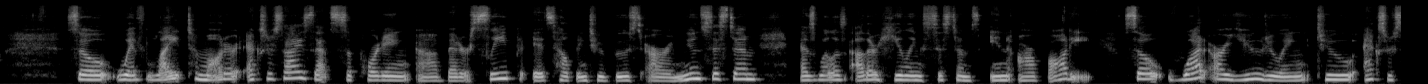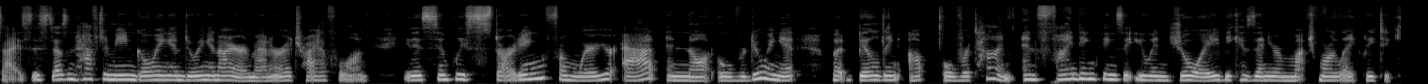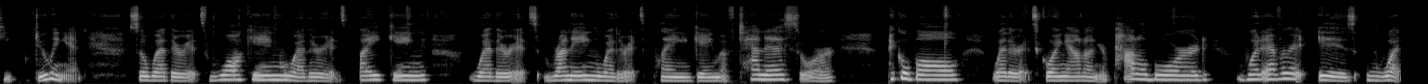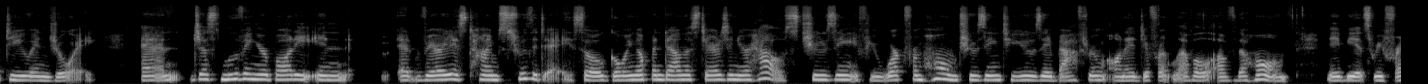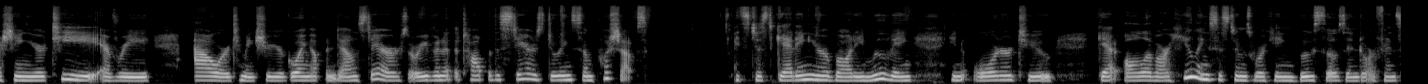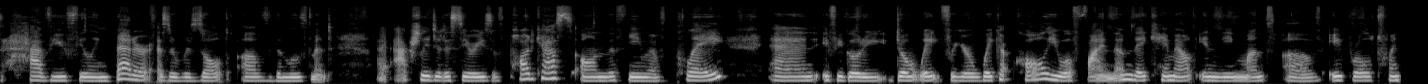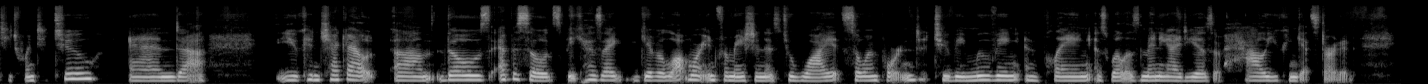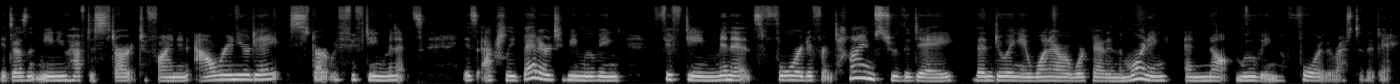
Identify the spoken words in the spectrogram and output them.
So, with light to moderate exercise, that's supporting uh, better sleep. It's helping to boost our immune system as well as other healing systems in our body. So, what are you doing to exercise? This doesn't have to mean going and doing an Ironman or a triathlon. It is simply starting from where you're at and not overdoing it, but building up over time and finding things that you enjoy because then you're much more likely to keep doing it. So, whether it's walking, whether it's biking, whether it's running, whether it's playing a game of tennis or pickleball, whether it's going out on your paddleboard, whatever it is, what do you enjoy? And just moving your body in at various times through the day. So, going up and down the stairs in your house, choosing if you work from home, choosing to use a bathroom on a different level of the home. Maybe it's refreshing your tea every hour to make sure you're going up and down stairs, or even at the top of the stairs doing some push ups. It's just getting your body moving in order to get all of our healing systems working, boost those endorphins, have you feeling better as a result of the movement. I actually did a series of podcasts on the theme of play. And if you go to Don't Wait for Your Wake Up Call, you will find them. They came out in the month of April 2022. And uh, you can check out um, those episodes because I give a lot more information as to why it's so important to be moving and playing, as well as many ideas of how you can get started. It doesn't mean you have to start to find an hour in your day, start with 15 minutes. It's actually better to be moving 15 minutes four different times through the day than doing a one hour workout in the morning and not moving for the rest of the day.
